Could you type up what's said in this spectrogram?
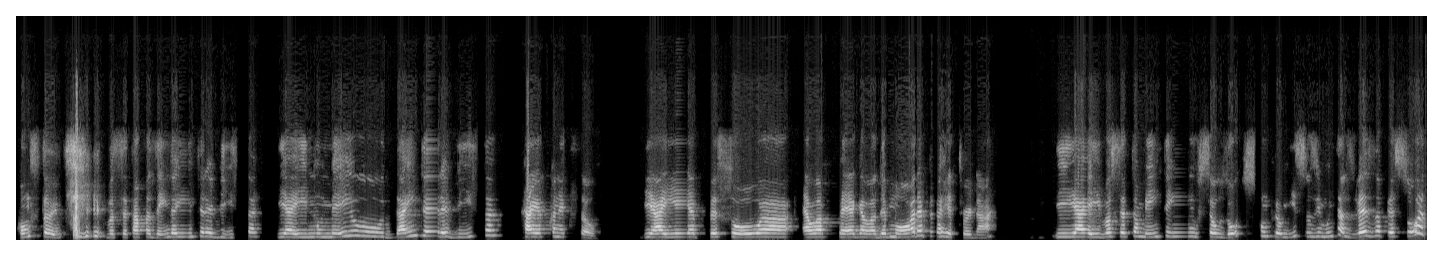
Constante. Você está fazendo a entrevista e aí no meio da entrevista cai a conexão. E aí a pessoa, ela pega, ela demora para retornar. E aí você também tem os seus outros compromissos e muitas vezes a pessoa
